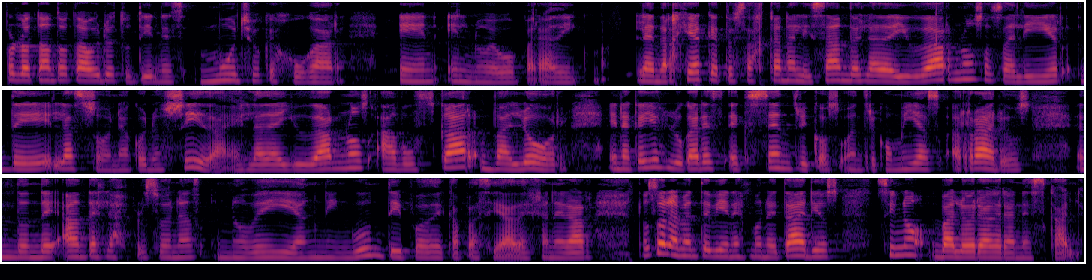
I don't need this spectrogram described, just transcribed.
Por lo tanto, Tauro, tú tienes mucho que jugar en el nuevo paradigma. La energía que tú estás canalizando es la de ayudarnos a salir de la zona conocida, es la de ayudarnos a buscar valor en aquellos lugares excéntricos o entre comillas raros, en donde antes las personas no veían ningún tipo de capacidad de generar no solamente bienes monetarios, sino valor a gran escala.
